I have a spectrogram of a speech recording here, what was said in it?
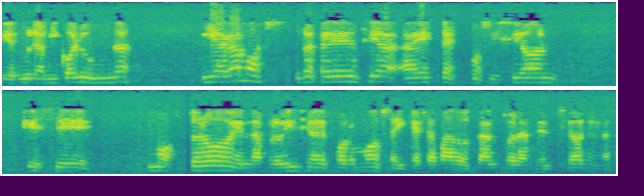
que dura mi columna y hagamos referencia a esta exposición que se mostró en la provincia de Formosa y que ha llamado tanto la atención en las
